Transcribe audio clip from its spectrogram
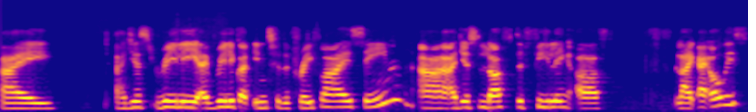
I I just really I really got into the free fly scene. Uh, I just loved the feeling of like I always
